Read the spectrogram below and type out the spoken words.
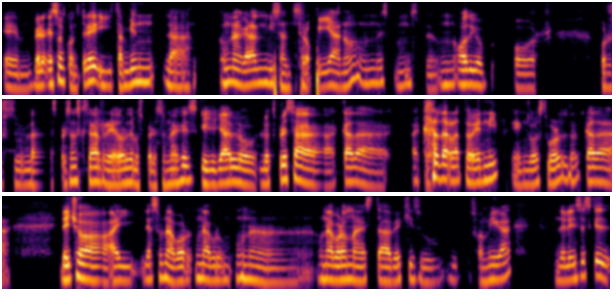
Em, pero eso encontré y también la, una gran misantropía, ¿no? Un, odio por, por las personas que están alrededor de los personajes, que ya lo, lo expresa a cada, a cada rato Enid en Ghost World, ¿no? Cada, de hecho, ahí le hace una, una, bru- una, una broma a esta Becky, su, su amiga, donde le dice es que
